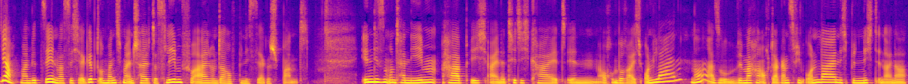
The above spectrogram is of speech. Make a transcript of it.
ja, man wird sehen, was sich ergibt und manchmal entscheidet das Leben für einen und darauf bin ich sehr gespannt. In diesem Unternehmen habe ich eine Tätigkeit in, auch im Bereich Online. Ne? Also wir machen auch da ganz viel online. Ich bin nicht in einer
